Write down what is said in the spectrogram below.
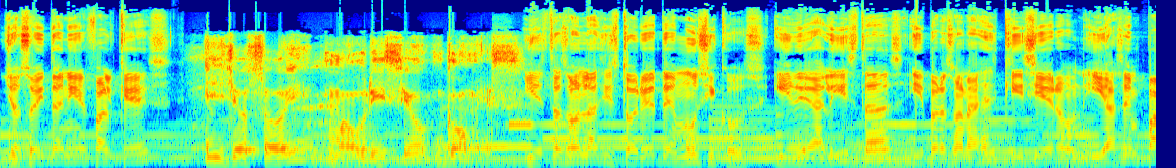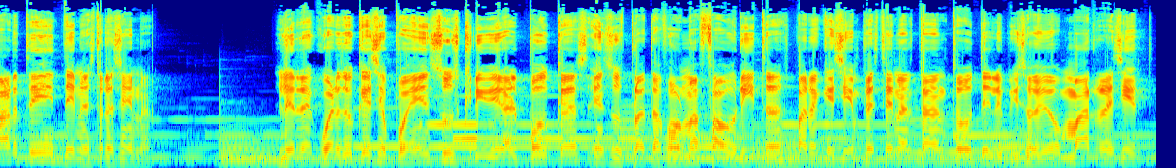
Yo soy Daniel Falqués. Y yo soy Mauricio Gómez. Y estas son las historias de músicos, idealistas y personajes que hicieron y hacen parte de nuestra escena. Les recuerdo que se pueden suscribir al podcast en sus plataformas favoritas para que siempre estén al tanto del episodio más reciente.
